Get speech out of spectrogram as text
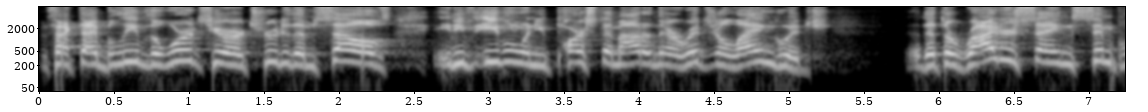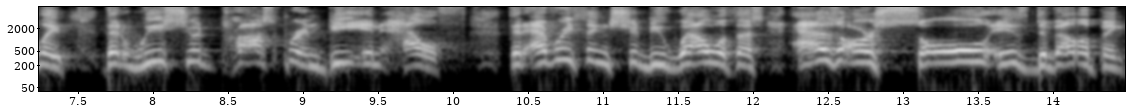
In fact, I believe the words here are true to themselves, even when you parse them out in their original language. That the writer's saying simply that we should prosper and be in health, that everything should be well with us as our soul is developing,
